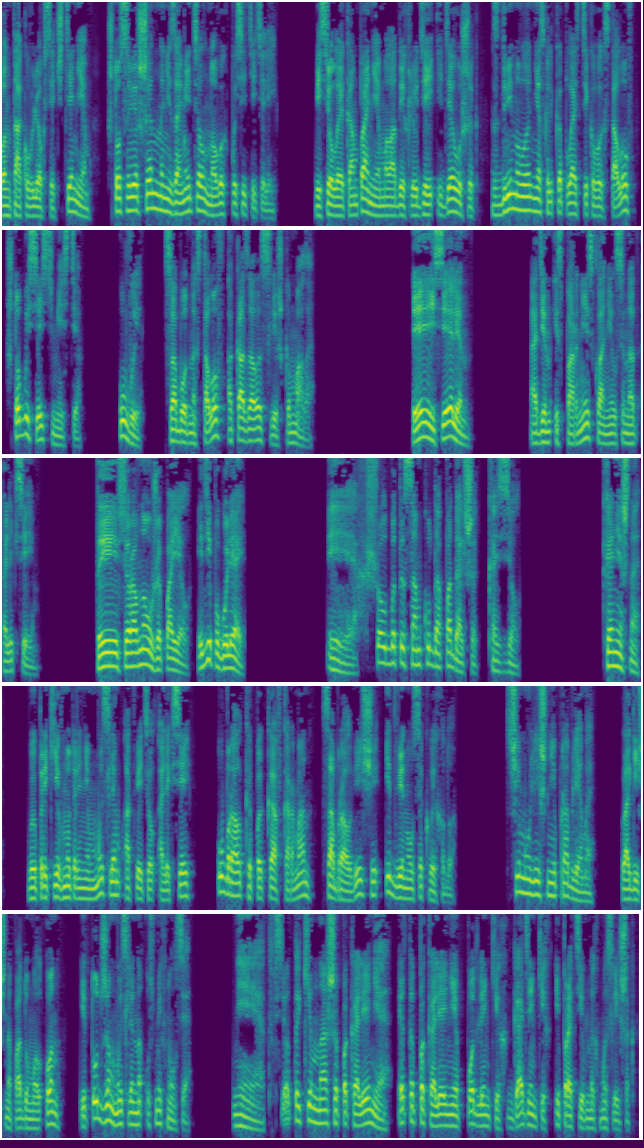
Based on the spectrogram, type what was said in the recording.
Он так увлекся чтением, что совершенно не заметил новых посетителей. Веселая компания молодых людей и девушек сдвинула несколько пластиковых столов, чтобы сесть вместе. Увы, свободных столов оказалось слишком мало. «Эй, Селин!» Один из парней склонился над Алексеем. «Ты все равно уже поел, иди погуляй». Эх, шел бы ты сам куда подальше, козел. Конечно, вопреки внутренним мыслям, ответил Алексей, убрал КПК в карман, собрал вещи и двинулся к выходу. К чему лишние проблемы? Логично подумал он и тут же мысленно усмехнулся. Нет, все-таки наше поколение – это поколение подленьких, гаденьких и противных мыслишек.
